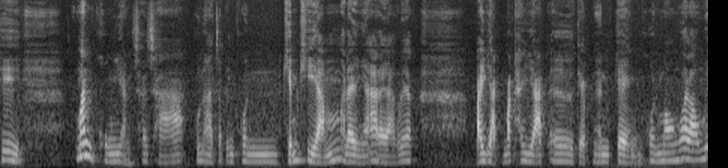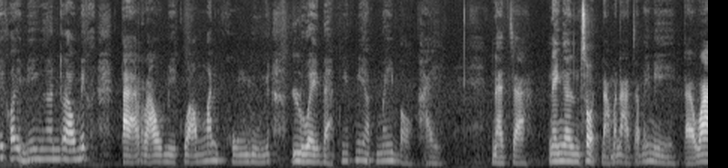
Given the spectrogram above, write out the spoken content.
ที่ มั่นคงอย่างช้าๆ คุณอาจจะเป็นคนเขียมๆอะไรอย่างเงี้ยอะไรอะเรียกประหยัดมัธยัติเออเก็บเงินเก่ง คนมองว่าเราไม่ค่อยมีเงินเราไม่ค่อยแต่เรามีความมั่นคงอยู่เนี่ยรวยแบบเงียบๆไม่บอกใครนะจ๊ะในเงินสดนะมันอาจจะไม่มี แต่ว่า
